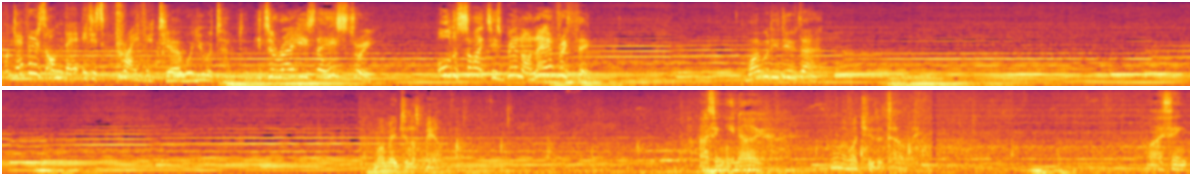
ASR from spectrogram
Whatever is on there, it is private. Yeah, well, you attempted. It's erased the history. All the sites he's been on, everything. Why would he do that? What made you look me up? I think you know. Well, I want you to tell me. I think...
